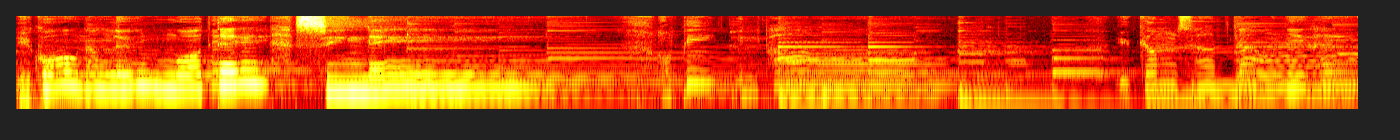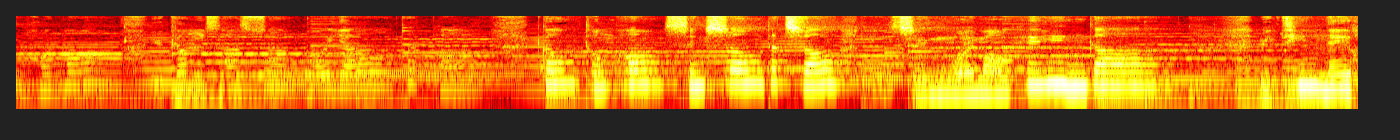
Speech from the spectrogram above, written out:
如果能恋我的是你。何必连跑？如今察教你喜看么？如今察相爱也不怕。旧同学承受得走，而情为无牵挂。明天你可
